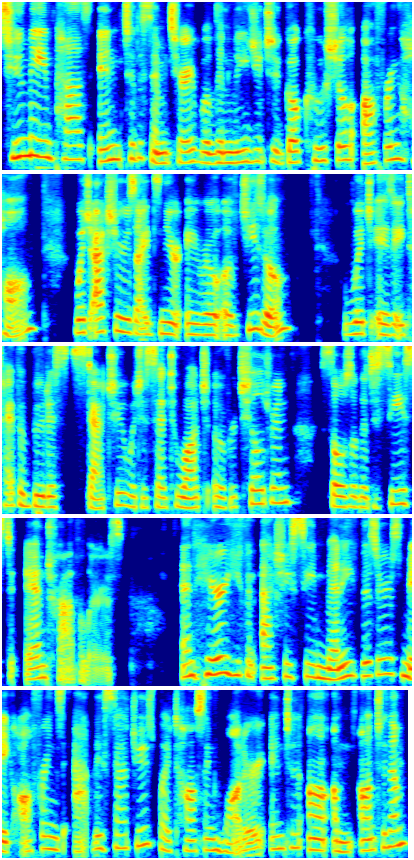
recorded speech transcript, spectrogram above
Two main paths into the cemetery will then lead you to Gokusho Offering Hall, which actually resides near a row of Jizo, which is a type of Buddhist statue which is said to watch over children, souls of the deceased, and travelers. And here you can actually see many visitors make offerings at these statues by tossing water into uh, um, onto them.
